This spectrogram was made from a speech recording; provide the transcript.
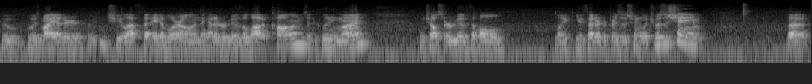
who, who was my editor, who, she left the ARRL and they had to remove a lot of columns, including mine, which also removed the whole like youth editor position, which was a shame, but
